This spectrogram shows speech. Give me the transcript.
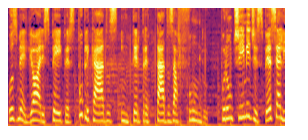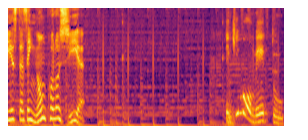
Os melhores papers publicados, interpretados a fundo por um time de especialistas em oncologia. Em que momento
